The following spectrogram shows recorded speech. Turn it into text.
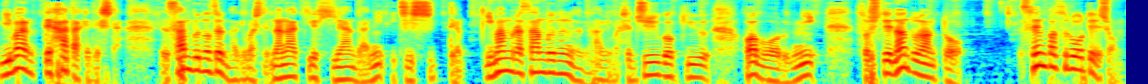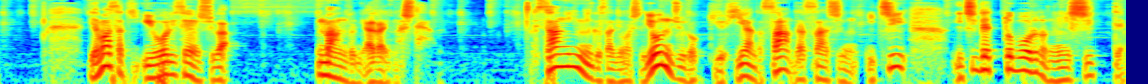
2番手、畑でした。3分の0投げまして、7球被安打に1失点。今村3分の2投げまして、15球、フォアボール2。そして、なんとなんと、先発ローテーション。山崎伊織選手がマウンドに上がりました。3イニング下げまして、46球、被安打3、奪三振1、1デッドボールの2失点。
